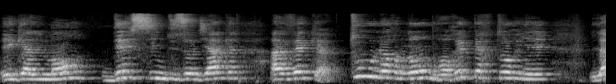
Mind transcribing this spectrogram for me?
également des signes du zodiaque avec tout leur nombre répertorié. Là,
